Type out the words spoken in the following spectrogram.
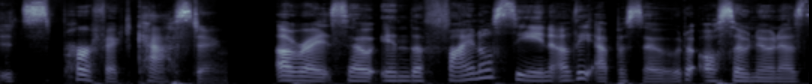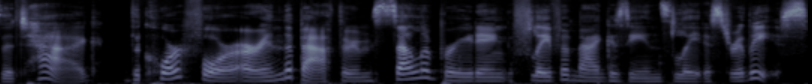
It's perfect casting. All right, so in the final scene of the episode, also known as the tag, the core four are in the bathroom celebrating Flava Magazine's latest release.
